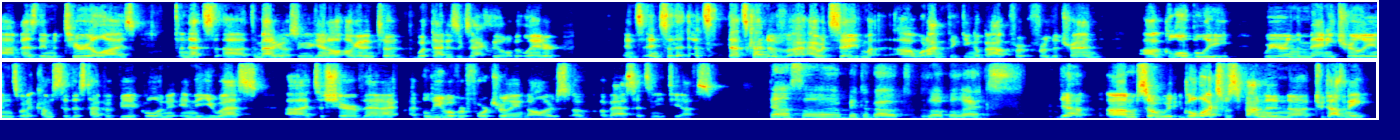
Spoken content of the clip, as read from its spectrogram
um, as they materialize and that's uh, thematic investing again I'll, I'll, get into what that is exactly a little bit later. And, and so that, that's that's kind of i would say my, uh, what i'm thinking about for, for the trend. Uh, globally we're in the many trillions when it comes to this type of vehicle. And in the us uh, it's a share of that I, I believe over $4 trillion of, of assets in etfs tell us a bit about global x. Yeah. Um, so we, Global X was founded in uh, 2008.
